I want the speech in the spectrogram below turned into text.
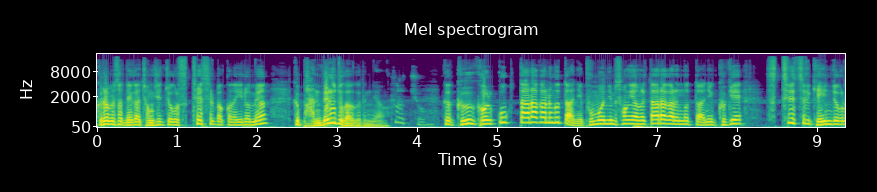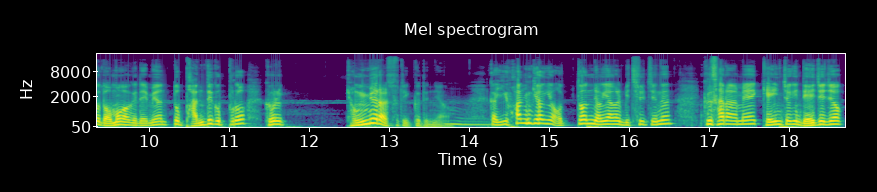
그러면서 내가 정신적으로 스트레스를 받거나 이러면 그 반대로도 가거든요. 그렇죠. 그러니까 그걸 꼭 따라가는 것도 아니에요. 부모님 성향을 따라가는 것도 아니고 그게 스트레스를 개인적으로 넘어가게 되면 또 반대급부로 그걸 경멸할 수도 있거든요. 음. 그러니까 이 환경이 어떤 영향을 미칠지는 그 사람의 개인적인 내재적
